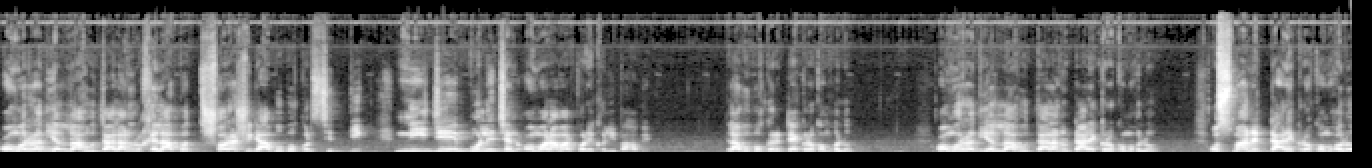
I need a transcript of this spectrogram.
অমর রাদি আল্লাহ তালানুর খেলাপত সরাসরি আবু বকর সিদ্দিক নিজে বলেছেন অমর আমার পরে খলিফা হবে। তাহলে আবু বকরেরটা একরকম হলো অমর রাদি আল্লাহ তালানুরটা আরেক রকম হলো, ওসমানেরটা আরেক রকম হলো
